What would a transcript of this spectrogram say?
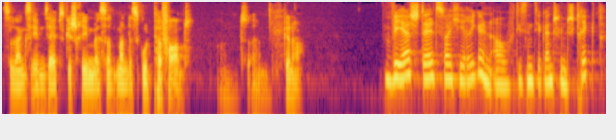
solange es eben selbst geschrieben ist und man das gut performt. Und ähm, genau. Wer stellt solche Regeln auf? Die sind ja ganz schön strikt.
